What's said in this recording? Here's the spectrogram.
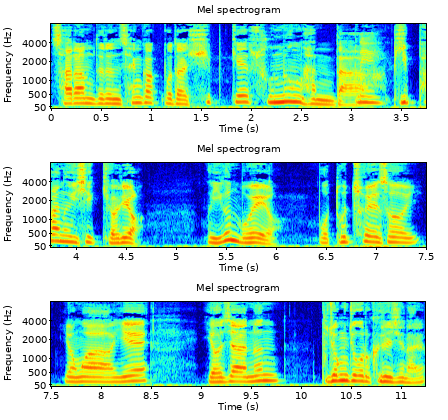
사람들은 생각보다 쉽게 순응한다. 네. 비판 의식 결여. 이건 뭐예요? 뭐 도처에서 영화에 여자는 부정적으로 그려지나요?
